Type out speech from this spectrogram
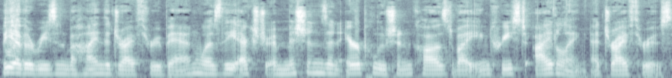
The other reason behind the drive through ban was the extra emissions and air pollution caused by increased idling at drive throughs.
